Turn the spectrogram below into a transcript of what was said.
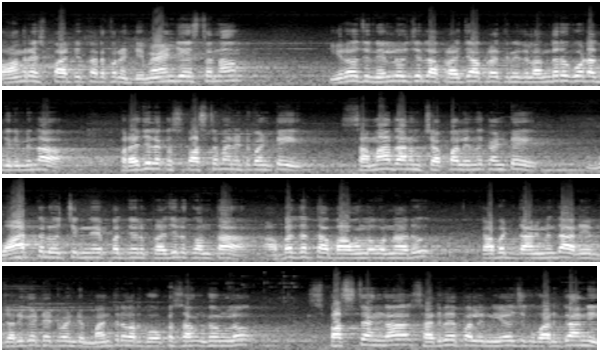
కాంగ్రెస్ పార్టీ తరఫున డిమాండ్ చేస్తున్నాం. ఈరోజు నెల్లూరు జిల్లా ప్రజాప్రతినిధులందరూ కూడా దీని మీద ప్రజలకు స్పష్టమైనటువంటి సమాధానం చెప్పాలి. ఎందుకంటే వార్తలు వచ్చిన నేపథ్యంలో ప్రజలు కొంత అభద్రతా భావంలో ఉన్నారు. కాబట్టి దాని మీద రేపు జరిగేటటువంటి మంత్రివర్గ ఉపసంఘంలో స్పష్టంగా సర్వేపల్లి నియోజకవర్గాన్ని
